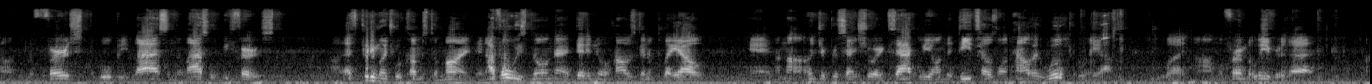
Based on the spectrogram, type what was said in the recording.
uh, the first will be last and the last will be first. That's pretty much what comes to mind. And I've always known that. Didn't know how it's going to play out. And I'm not 100% sure exactly on the details on how it will play out. But I'm a firm believer that uh,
